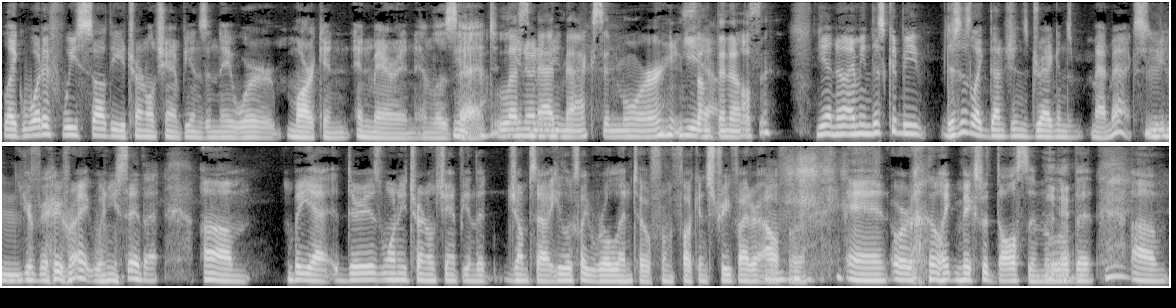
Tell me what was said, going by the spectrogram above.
Like, what if we saw the eternal champions and they were Mark and, and Marin and yeah, Lizette? less you know Mad I mean? Max and more Yeah. something else. Yeah, no, I mean this could be this is like Dungeons Dragons Mad Max. You, you're very right when you say that. Um, but yeah, there is one eternal champion that jumps out. He looks like Rolento from fucking Street Fighter Alpha, and or like mixed with Dawson a little bit. Um,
